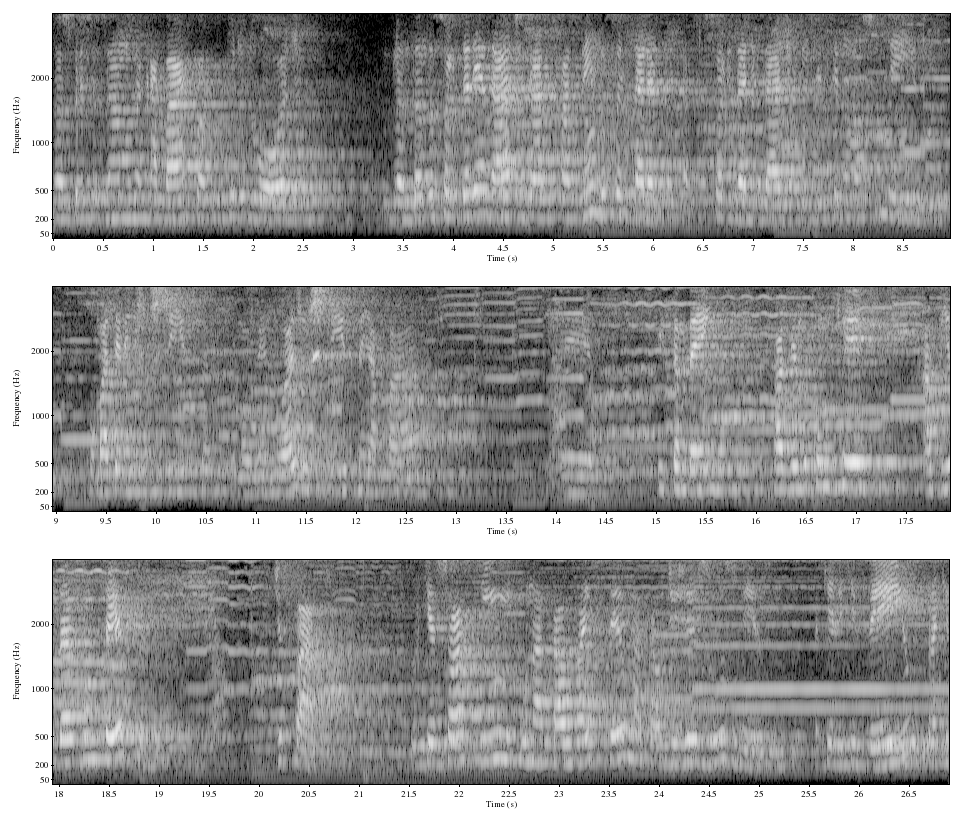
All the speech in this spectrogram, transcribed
Nós precisamos acabar com a cultura do ódio, implantando a solidariedade, fazendo a solidariedade, acontecer no nosso meio, combater a injustiça, promovendo a justiça e a paz, e também fazendo com que a vida aconteça de fato, porque só assim o Natal vai ser o Natal de Jesus mesmo, aquele que veio para que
